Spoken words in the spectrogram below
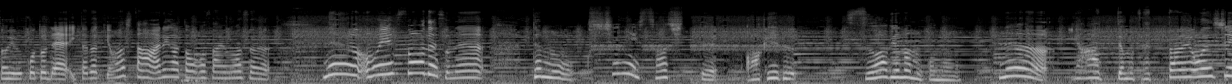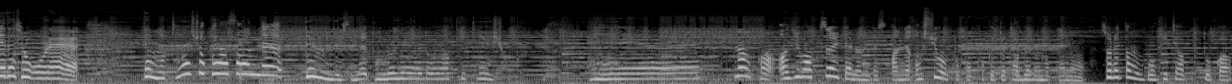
ということでいただきました。ありがとうございます。ねえ美味しそうですね。でも串に刺して揚げる。素揚げなのかな？ねえ。いやーでも絶対美味しいでしょこれ。でも定食屋さんで出るんですね。トルネード焼き定食。へえなんか味はついてるんですかね？お塩とかかけて食べるのかな？それともこうケチャップとか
